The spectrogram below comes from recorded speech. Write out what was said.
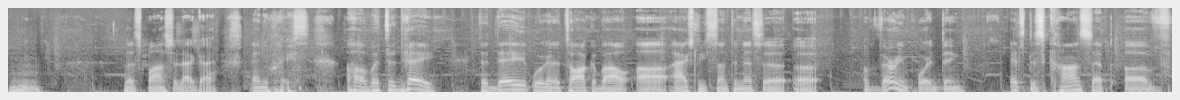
hmm, let's sponsor that guy. Anyways, uh, but today Today we're going to talk about uh, actually something that's a, a, a very important thing. It's this concept of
